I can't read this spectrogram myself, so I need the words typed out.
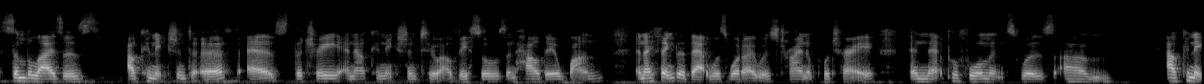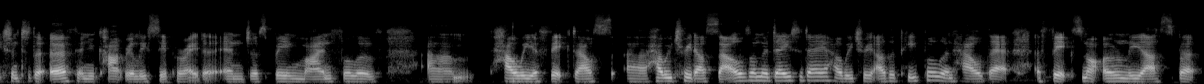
symbolizes our connection to earth as the tree and our connection to our vessels and how they're one. And i think that that was what i was trying to portray in that performance was um, our connection to the earth and you can't really separate it and just being mindful of um, how we affect our uh, how we treat ourselves on the day to day how we treat other people and how that affects not only us but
